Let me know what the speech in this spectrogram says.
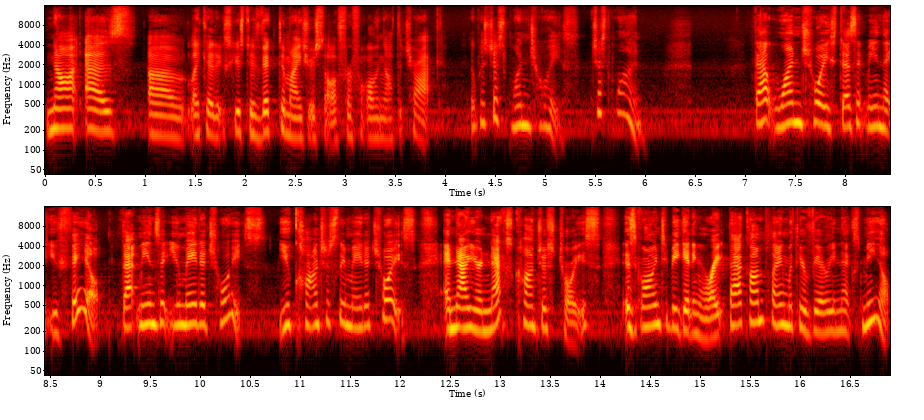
not as uh, like an excuse to victimize yourself for falling off the track. It was just one choice, just one. That one choice doesn't mean that you failed. That means that you made a choice. You consciously made a choice. And now your next conscious choice is going to be getting right back on playing with your very next meal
